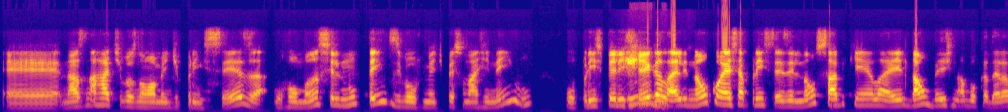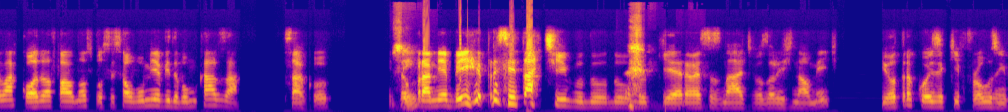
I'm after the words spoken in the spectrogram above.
É, nas narrativas normalmente de princesa, o romance ele não tem desenvolvimento de personagem nenhum. O príncipe ele chega lá, ele não conhece a princesa, ele não sabe quem ela é, ele dá um beijo na boca dela, ela acorda, ela fala: Nossa, você salvou minha vida, vamos casar. Sacou? Então, pra mim, é bem representativo do, do, do que eram essas narrativas originalmente. E outra coisa que Frozen,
